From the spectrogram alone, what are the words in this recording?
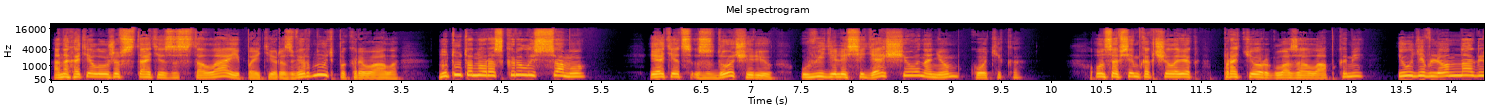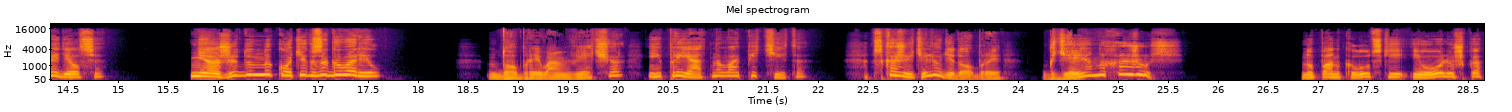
Она хотела уже встать из-за стола и пойти развернуть покрывало, но тут оно раскрылось само, и отец с дочерью увидели сидящего на нем котика. Он совсем как человек протер глаза лапками и удивленно огляделся. Неожиданно котик заговорил. «Добрый вам вечер и приятного аппетита!» Скажите, люди добрые, где я нахожусь? Но пан Клуцкий и Олюшка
